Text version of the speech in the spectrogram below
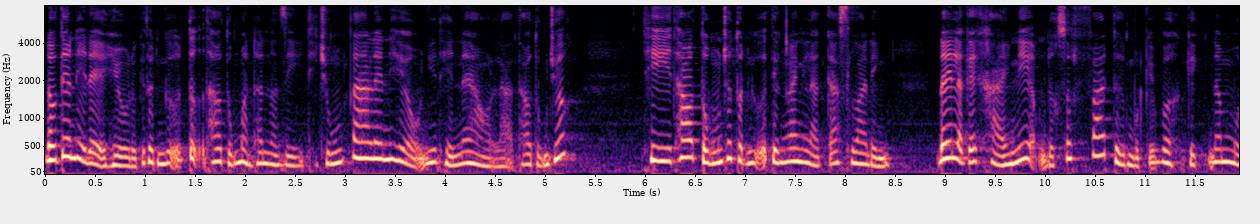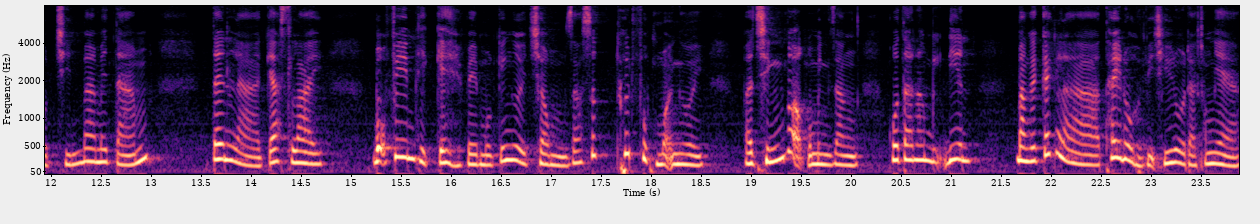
Đầu tiên thì để hiểu được cái thuật ngữ tự thao túng bản thân là gì thì chúng ta nên hiểu như thế nào là thao túng trước. Thì thao túng cho thuật ngữ tiếng Anh là gaslighting. Đây là cái khái niệm được xuất phát từ một cái vở kịch năm 1938 tên là Gaslight Bộ phim thì kể về một cái người chồng ra sức thuyết phục mọi người và chính vợ của mình rằng cô ta đang bị điên, bằng cái cách là thay đổi vị trí đồ đạc trong nhà,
